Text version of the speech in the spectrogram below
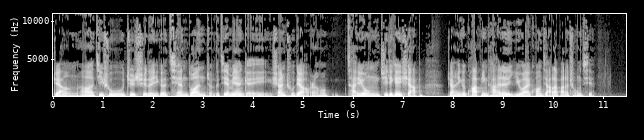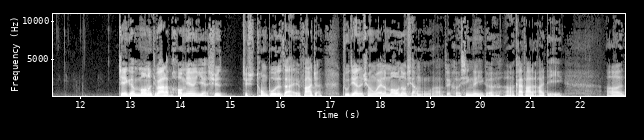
这样啊技术支持的一个前端整个界面给删除掉，然后采用 GTK Sharp 这样一个跨平台的 UI 框架来把它重写。这个 Mono Develop 后面也是。就是同步的在发展，逐渐的成为了 Mono 项目啊最核心的一个啊开发的 IDE。啊，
